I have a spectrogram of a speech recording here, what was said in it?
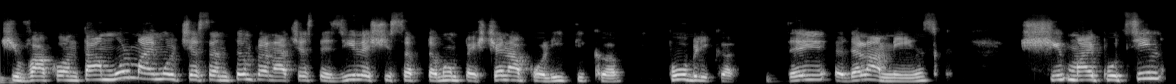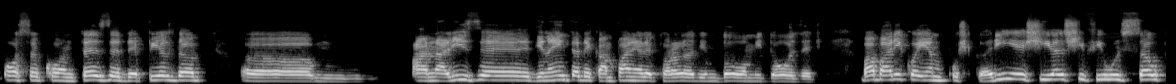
Și va conta mult mai mult ce se întâmplă în aceste zile și săptămâni pe scena politică publică de, de la Minsk și mai puțin o să conteze, de pildă, uh, analize dinainte de campania electorală din 2020. Babarico e în pușcărie și el și fiul său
